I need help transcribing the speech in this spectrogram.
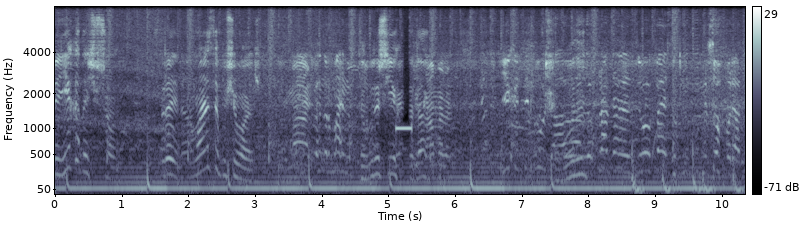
Буде їхати чи що? Старий, ти нормально себе почуваєш? Нормально. Нормально. Ти будеш їхати, так? Камера. Їхати буду, але правда з його фейсу не все в порядку.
